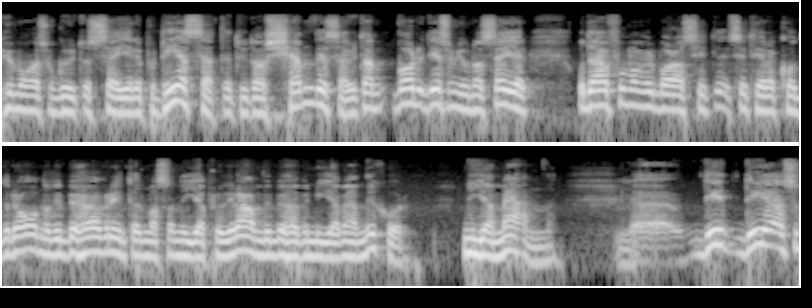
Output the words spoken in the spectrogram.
hur många som går ut och säger det på det sättet utav kändisar utan vad det som Jonas säger och där får man väl bara citera Kodran och vi behöver inte en massa nya program, vi behöver nya människor nya män mm. uh, det, det, alltså,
